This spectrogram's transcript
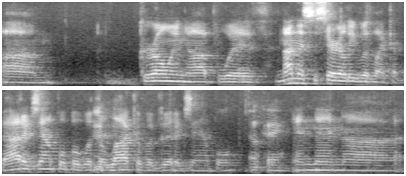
um, growing up with not necessarily with like a bad example, but with Mhm. the lack of a good example. Okay. And then uh,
